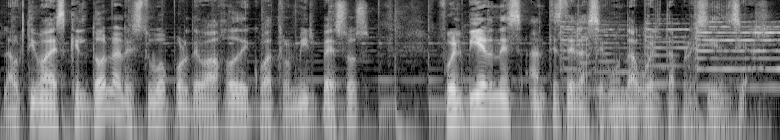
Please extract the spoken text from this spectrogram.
La última vez que el dólar estuvo por debajo de 4.000 pesos fue el viernes antes de la segunda vuelta presidencial.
